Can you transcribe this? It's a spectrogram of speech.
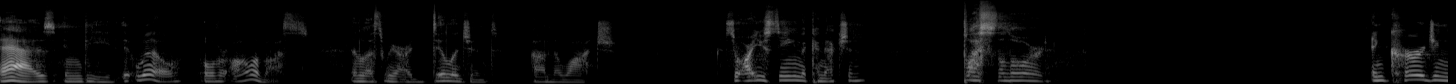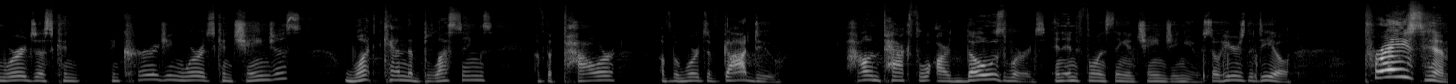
as indeed it will over all of us unless we are diligent on the watch. So, are you seeing the connection? Bless the Lord. Encouraging words us can encouraging words can change us. What can the blessings of the power of the words of God do? How impactful are those words in influencing and changing you? So here's the deal praise Him.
